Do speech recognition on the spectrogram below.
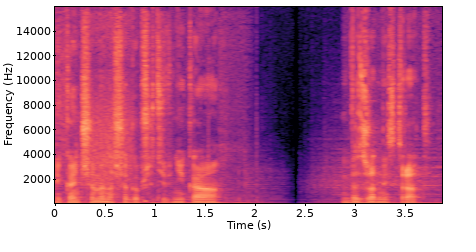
I kończymy naszego przeciwnika bez żadnej straty.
